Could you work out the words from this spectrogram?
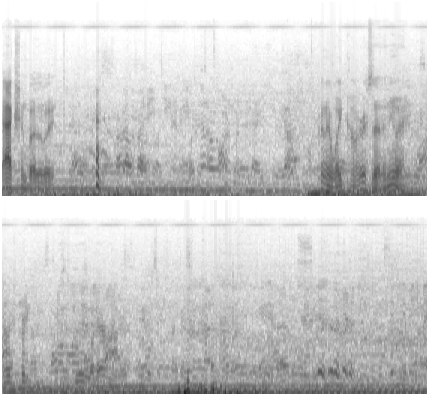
Action, by the way. what kind of white car is that anyway? So it's pretty cool, whatever it is.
